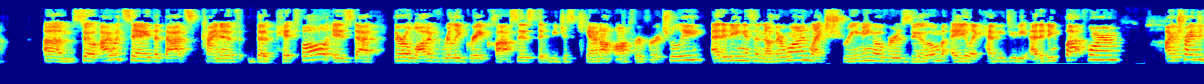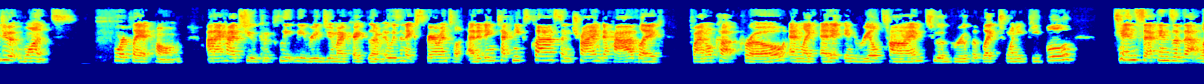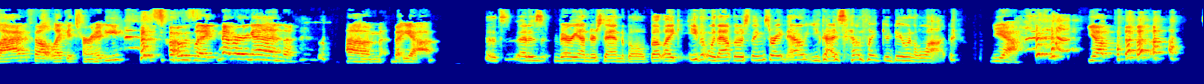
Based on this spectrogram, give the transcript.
Um, so I would say that that's kind of the pitfall is that there are a lot of really great classes that we just cannot offer virtually. Editing is another one, like streaming over Zoom, a like heavy duty editing platform. I tried to do it once for play at home and I had to completely redo my curriculum. It was an experimental editing techniques class and trying to have like Final Cut Pro and like edit in real time to a group of like 20 people. 10 seconds of that lag felt like eternity. so I was like, never again. Um, but yeah. That's that is very understandable. But like even without those things right now, you guys sound like you're doing a lot. Yeah. yep.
